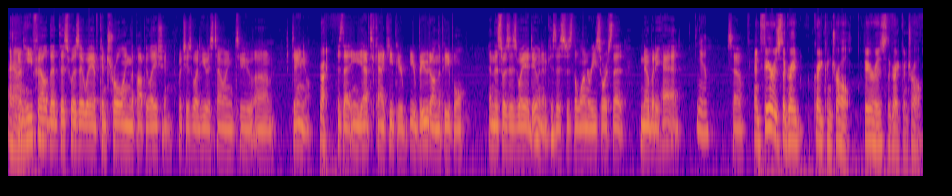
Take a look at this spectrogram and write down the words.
And, And he felt that this was a way of controlling the population, which is what he was telling to um, Daniel. right, Is that you have to kind of keep your, your boot on the people. And this was his way of doing it because this was the one resource that nobody had. Yeah. So, and fear is the great great control. Fear is the great control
